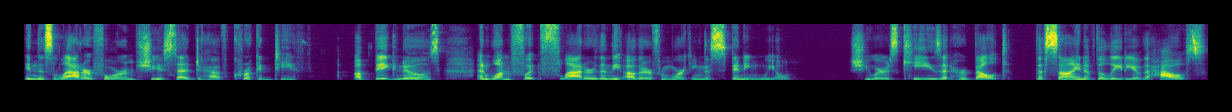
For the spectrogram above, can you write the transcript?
In this latter form, she is said to have crooked teeth, a big nose, and one foot flatter than the other from working the spinning wheel. She wears keys at her belt, the sign of the lady of the house.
